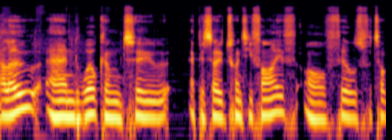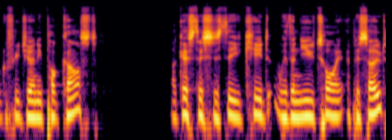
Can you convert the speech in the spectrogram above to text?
Hello, and welcome to episode 25 of Phil's Photography Journey podcast. I guess this is the Kid with a New Toy episode.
